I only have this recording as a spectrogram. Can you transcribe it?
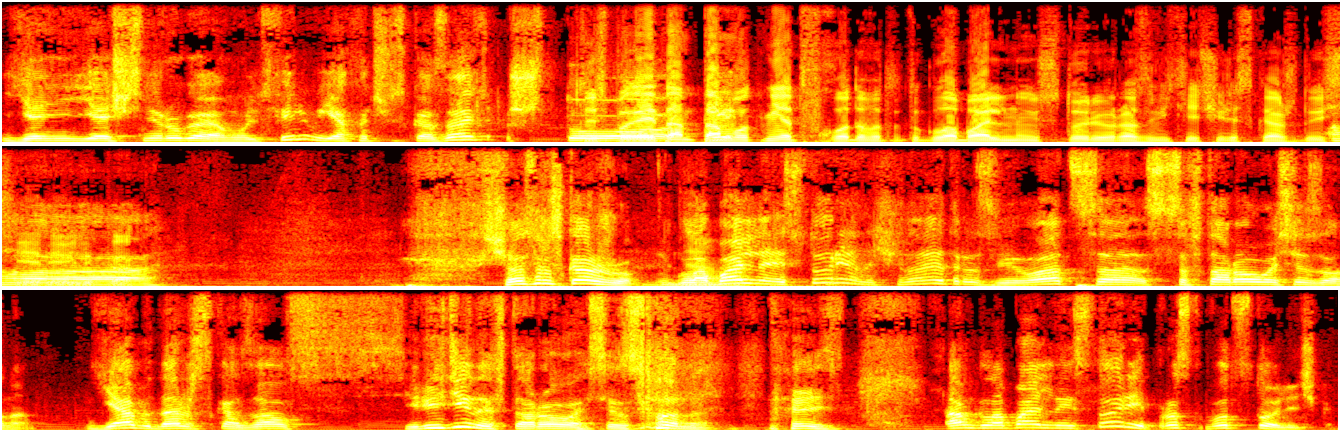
Я, не- я сейчас не ругаю мультфильм, я хочу сказать, что... То есть, погоди, там, там Э, вот нет входа в вот эту глобальную историю развития через каждую серию или как? А, Сейчас расскажу. Глобальная история начинает развиваться со второго сезона. Я бы даже сказал с середины второго сезона. То есть Там глобальные истории просто вот столечко.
